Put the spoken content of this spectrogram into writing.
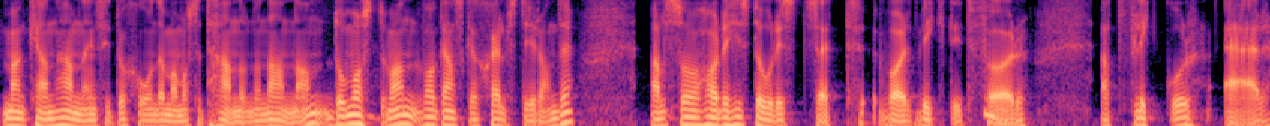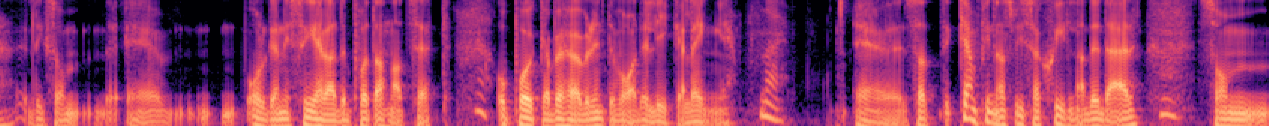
man kan hamna i en situation där man måste ta hand om någon annan. Då måste man vara ganska självstyrande. Alltså har det historiskt sett varit viktigt för mm. att flickor är liksom, eh, organiserade på ett annat sätt. Ja. Och pojkar behöver inte vara det lika länge. Eh, så det kan finnas vissa skillnader där mm. som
